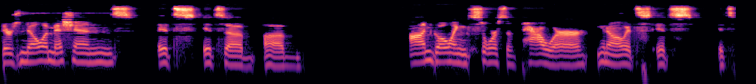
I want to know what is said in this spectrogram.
There's no emissions. It's it's a, a ongoing source of power. You know, it's it's it's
